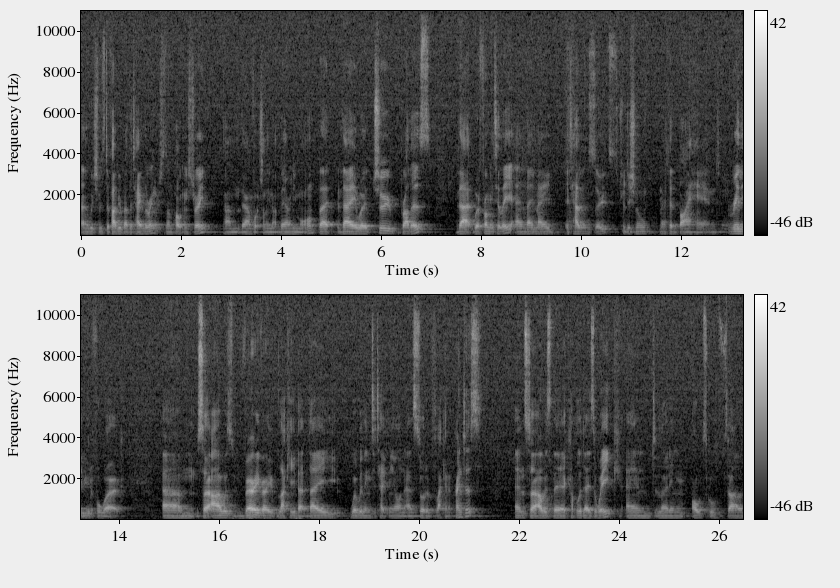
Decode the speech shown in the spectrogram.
uh, which was DeFabio Brother Tailoring, which is on Pulteney Street. Um, they're unfortunately not there anymore, but they were two brothers that were from Italy and they made Italian suits, traditional method by hand, really beautiful work. Um, so I was very, very lucky that they were willing to take me on as sort of like an apprentice. And so I was there a couple of days a week and learning old school style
